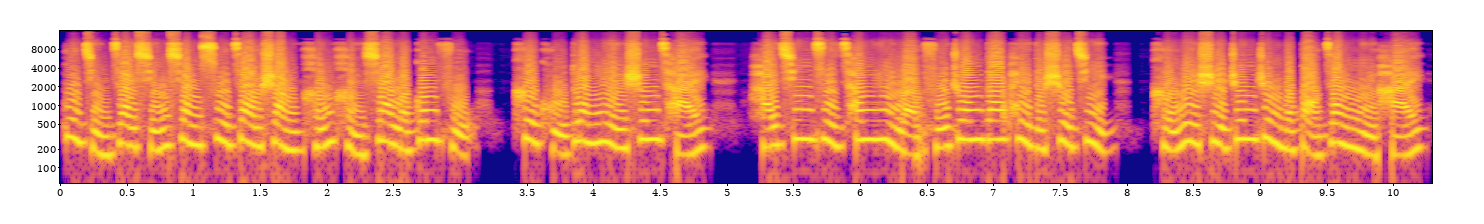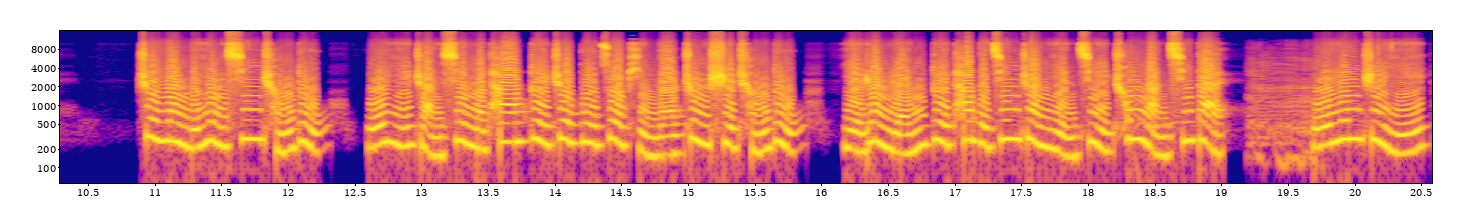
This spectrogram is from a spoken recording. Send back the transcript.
不仅在形象塑造上狠狠下了功夫，刻苦锻炼身材，还亲自参与了服装搭配的设计。可谓是真正的宝藏女孩，这样的用心程度，无疑展现了他对这部作品的重视程度，也让人对他的精湛演技充满期待。毋庸置疑，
